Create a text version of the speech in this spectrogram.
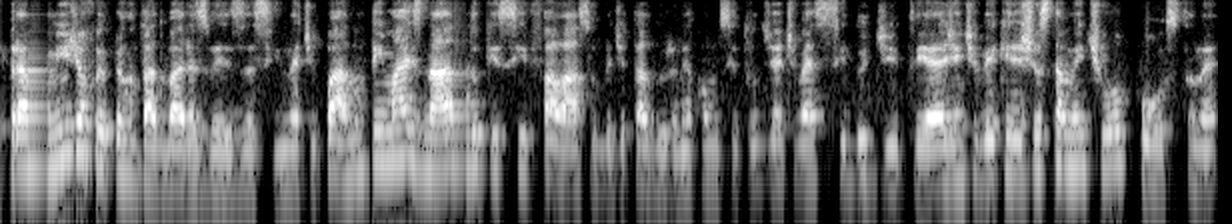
para mim já foi perguntado várias vezes assim, né? Tipo, ah, não tem mais nada do que se falar sobre ditadura, né? Como se tudo já tivesse sido dito. E aí a gente vê que é justamente o oposto, né?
